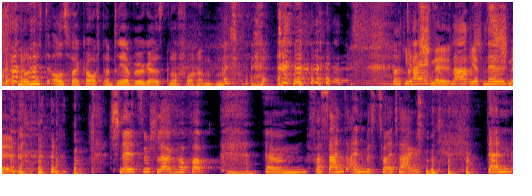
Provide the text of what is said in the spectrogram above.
noch nicht ausverkauft. Andrea Bürger ist noch vorhanden. noch drei Jetzt schnell. Exemplare Jetzt schnell. schnell. schnell zuschlagen, hopp, hopp. Ähm, Versand ein bis zwei Tage. Dann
